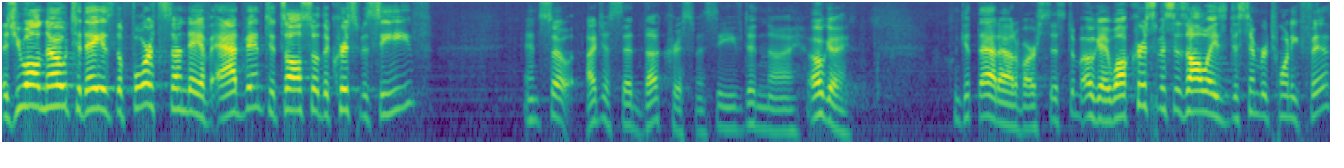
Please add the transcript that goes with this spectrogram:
As you all know, today is the fourth Sunday of Advent. It's also the Christmas Eve. And so I just said the Christmas Eve, didn't I? Okay. Get that out of our system. Okay, while Christmas is always December 25th,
